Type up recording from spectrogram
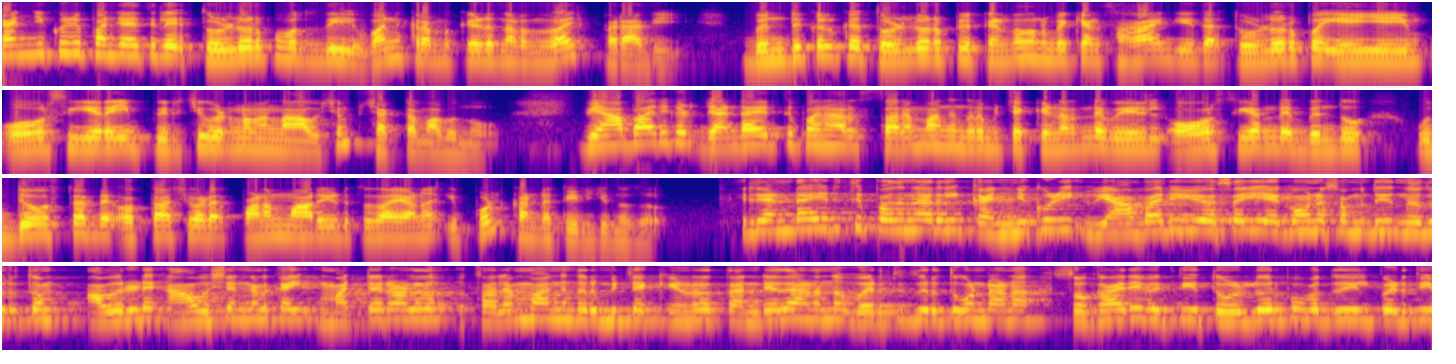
കഞ്ഞിക്കുഴി പഞ്ചായത്തിലെ തൊഴിലുറപ്പ് പദ്ധതിയിൽ വൻ ക്രമക്കേട് നടന്നതായി പരാതി. ബന്ധുക്കൾക്ക് തൊഴിലുറപ്പിൽ കിണർ നിർമ്മിക്കാൻ സഹായം ചെയ്ത തൊഴിലുറപ്പ് എയെയും ഓവർസീയറെയും പിരിച്ചുവിടണമെന്ന ആവശ്യം ശക്തമാകുന്നു. വ്യാപാരികൾ രണ്ടായിരത്തി പതിനാറിൽ സ്ഥലം വാങ്ങി നിർമ്മിച്ച കിണറിന്റെ പേരിൽ ഓവർസിയറിന്റെ ബന്ധു ഉദ്യോഗസ്ഥരുടെ ഒത്താശയോടെ പണം മാറിയെടുത്തതായാണ് ഇപ്പോൾ കണ്ടെത്തിയിരിക്കുന്നത്. രണ്ടായിരത്തി പതിനാറിൽ കഞ്ഞിക്കുഴി വ്യാപാരി വ്യവസായി ഏകോപന സമിതി നേതൃത്വം അവരുടെ ആവശ്യങ്ങൾക്കായി മറ്റൊരാൾ സ്ഥലം വാങ്ങി നിർമ്മിച്ച കിണർ തന്റേതാണെന്ന് വരുത്തി തീർത്തുകൊണ്ടാണ് സ്വകാര്യ വ്യക്തി തൊഴിലുറപ്പ് പദ്ധതിയിൽപ്പെടുത്തി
